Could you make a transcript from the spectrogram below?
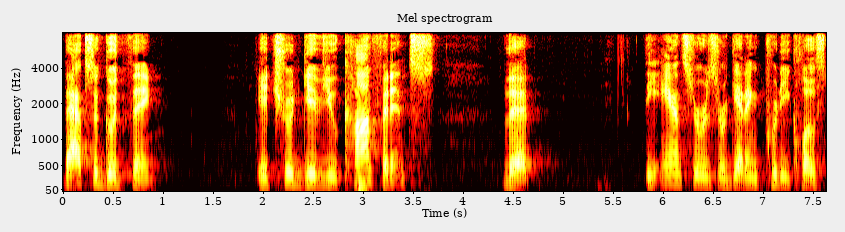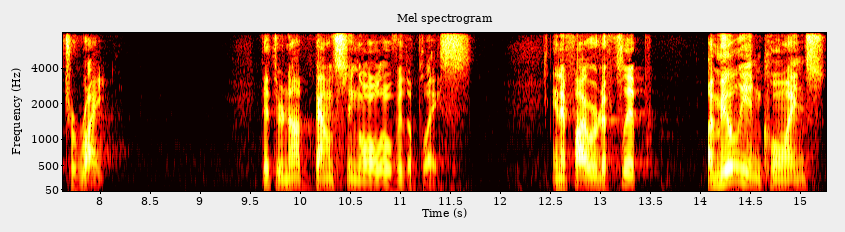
That's a good thing. It should give you confidence that the answers are getting pretty close to right, that they're not bouncing all over the place. And if I were to flip a million coins,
